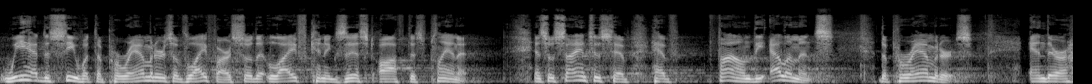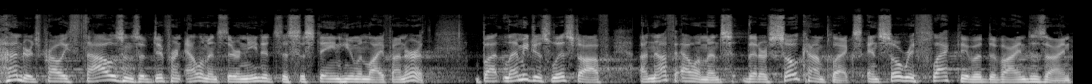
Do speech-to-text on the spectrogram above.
we had to see what the parameters of life are so that life can exist off this planet. And so scientists have, have found the elements, the parameters, and there are hundreds, probably thousands of different elements that are needed to sustain human life on earth. But let me just list off enough elements that are so complex and so reflective of divine design,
